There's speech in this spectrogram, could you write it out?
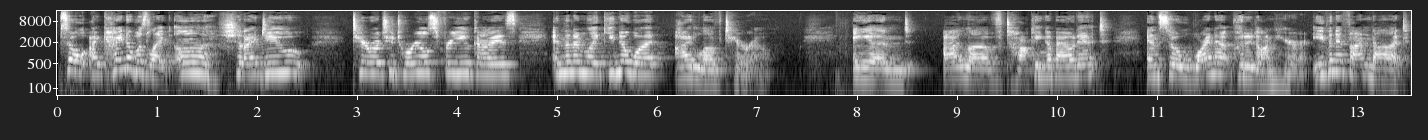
so I kind of was like, uh, should I do tarot tutorials for you guys? And then I'm like, you know what? I love tarot. And I love talking about it. And so why not put it on here? Even if I'm not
